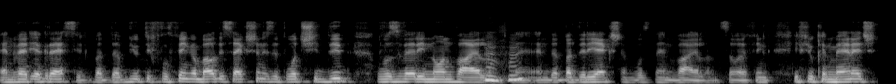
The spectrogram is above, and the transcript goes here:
and very aggressive. But the beautiful thing about this action is that what she did was very non-violent. Mm-hmm. And the, but the reaction was then violent. So I think if you can manage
